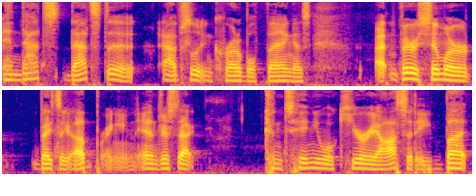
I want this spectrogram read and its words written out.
and that's that's the absolute incredible thing is uh, very similar basically upbringing and just that continual curiosity but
